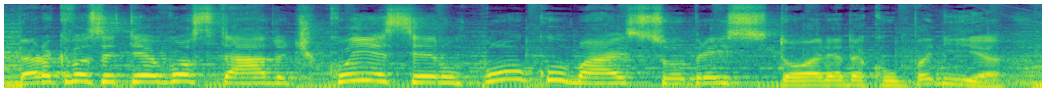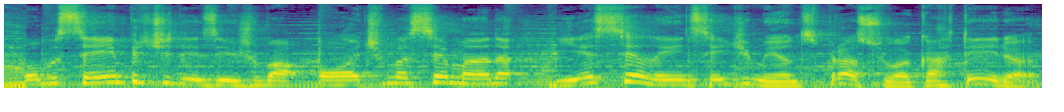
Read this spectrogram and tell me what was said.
Espero que você tenha gostado de conhecer um pouco mais sobre a história da companhia. Como sempre, te desejo uma ótima semana e excelentes rendimentos para sua carteira.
